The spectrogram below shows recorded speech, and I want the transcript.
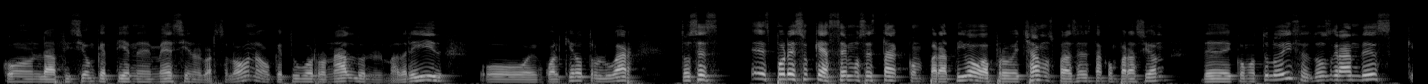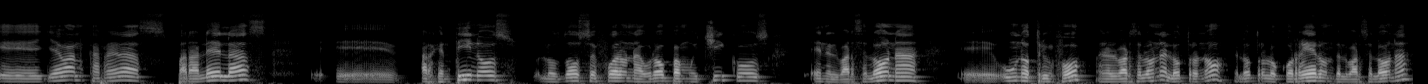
con la afición que tiene Messi en el Barcelona o que tuvo Ronaldo en el Madrid o en cualquier otro lugar. Entonces, es por eso que hacemos esta comparativa o aprovechamos para hacer esta comparación de, como tú lo dices, dos grandes que llevan carreras paralelas, eh, argentinos, los dos se fueron a Europa muy chicos, en el Barcelona, eh, uno triunfó en el Barcelona, el otro no, el otro lo corrieron del Barcelona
